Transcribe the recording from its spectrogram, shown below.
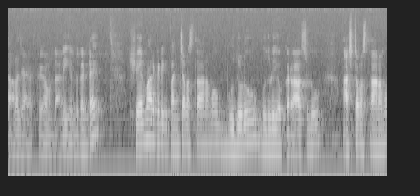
చాలా జాగ్రత్తగా ఉండాలి. ఎందుకంటే షేర్ మార్కెట్కి పంచమ స్థానము బుధుడు బుధుడు యొక్క రాసులు అష్టమ స్థానము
